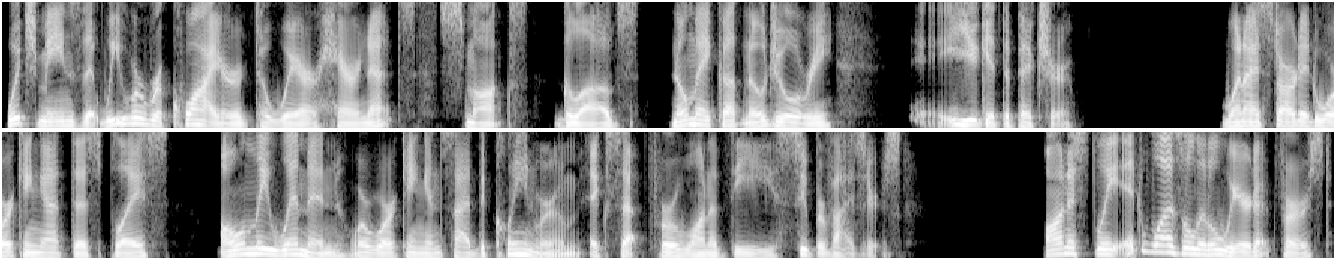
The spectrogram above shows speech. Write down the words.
which means that we were required to wear hairnets, smocks, gloves, no makeup, no jewelry. You get the picture. When I started working at this place, only women were working inside the clean room except for one of the supervisors. Honestly, it was a little weird at first,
